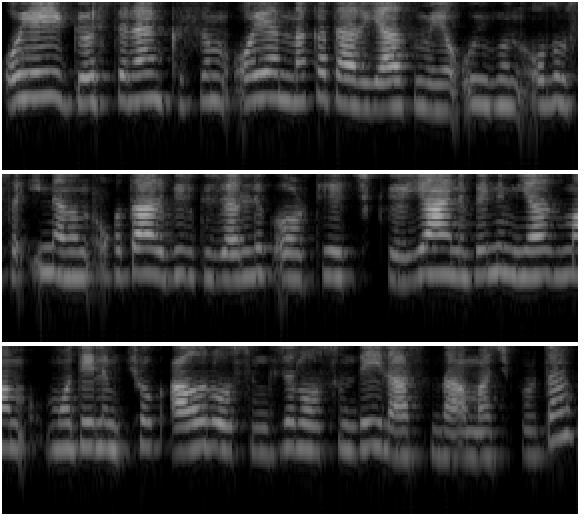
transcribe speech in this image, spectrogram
oyayı gösteren kısım oya ne kadar yazmaya uygun olursa inanın o kadar bir güzellik ortaya çıkıyor. Yani benim yazmam modelim çok ağır olsun güzel olsun değil aslında amaç burada.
